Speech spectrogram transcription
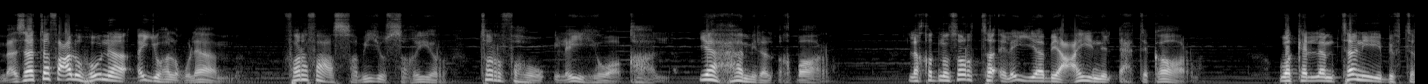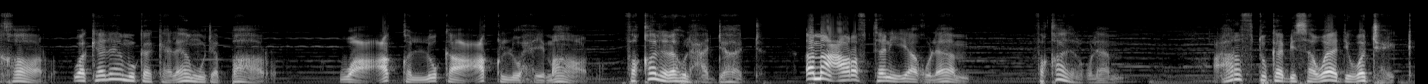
ماذا تفعل هنا أيها الغلام؟ فرفع الصبي الصغير طرفه إليه وقال يا حامل الأخبار لقد نظرت إلي بعين الاحتكار وكلمتني بافتخار وكلامك كلام جبار وعقلك عقل حمار. فقال له الحجاج أما عرفتني يا غلام؟ فقال الغلام عرفتك بسواد وجهك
